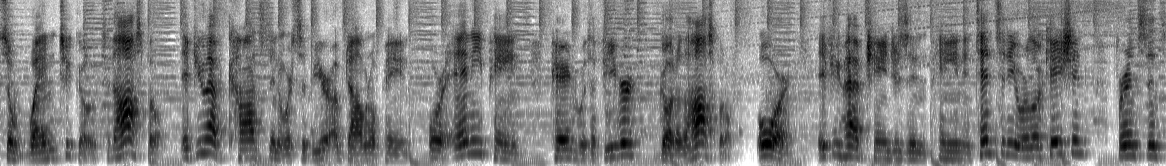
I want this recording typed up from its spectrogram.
So when to go to the hospital. If you have constant or severe abdominal pain or any pain paired with a fever, go to the hospital. Or if you have changes in pain intensity or location, for instance,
